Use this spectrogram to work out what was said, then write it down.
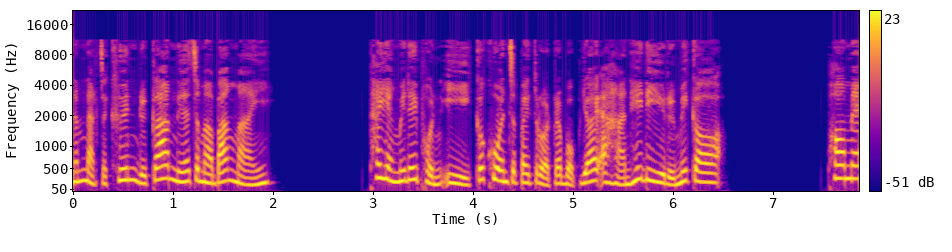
น้ำหนักจะขึ้นหรือกล้ามเนื้อจะมาบ้างไหม ถ้ายังไม่ได้ผลอีกก็ควรจะไปตรวจระบบย่อยอาหารให้ดีหรือไม่ก็ พ่อแม่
